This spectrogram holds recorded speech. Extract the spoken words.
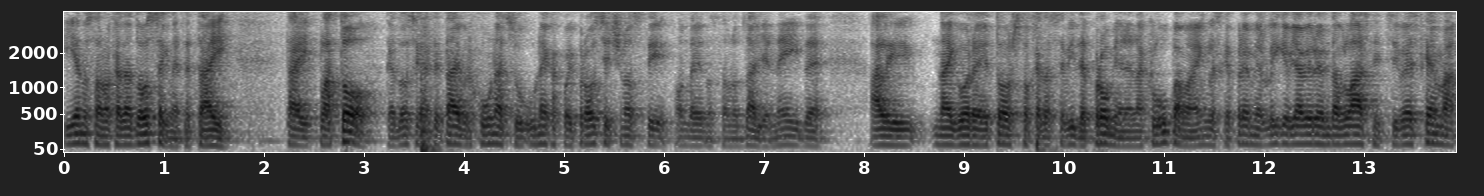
I jednostavno kada dosegnete taj taj plato, kad dosegnete taj vrhunac u nekakvoj prosječnosti, onda jednostavno dalje ne ide, ali najgore je to što kada se vide promjene na klupama Engleske premier lige, ja vjerujem da vlasnici West Hama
